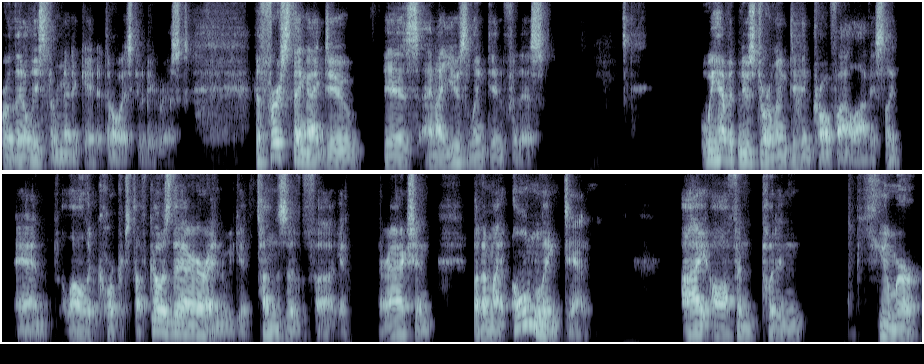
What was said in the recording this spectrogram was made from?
or that at least they're mitigated. They're always going to be risks. The first thing I do is, and I use LinkedIn for this we have a NewStore LinkedIn profile, obviously, and all the corporate stuff goes there, and we get tons of uh, interaction. But on my own LinkedIn, I often put in humor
